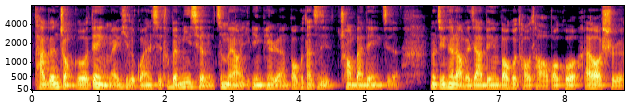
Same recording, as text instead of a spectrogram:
他跟整个电影媒体的关系特别密切的这么样一个影评人，包括他自己创办电影节。那今天两位嘉宾，包括陶陶，包括白老师，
